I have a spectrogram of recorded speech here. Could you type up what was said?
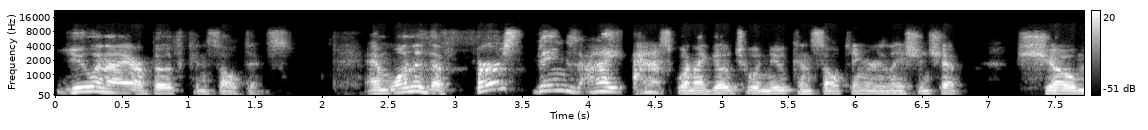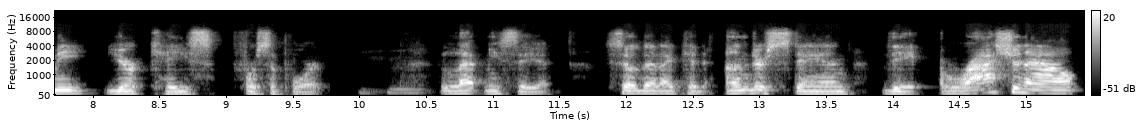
you and I are both consultants. And one of the first things I ask when I go to a new consulting relationship, show me your case for support. Mm-hmm. Let me see it so that I could understand the rationale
